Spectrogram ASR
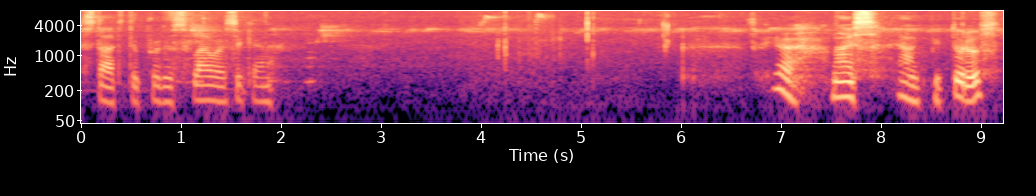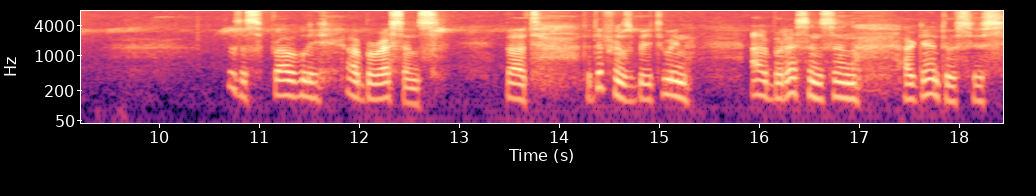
start to produce flowers again. So here, nice young Pipturus. This is probably arborescens, but the difference between arborescens and argenteus is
